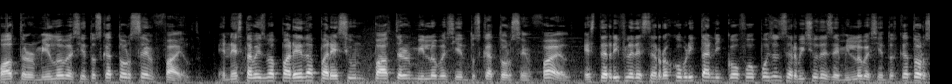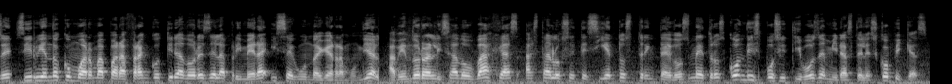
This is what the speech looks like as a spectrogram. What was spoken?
Potter 1914 en Filed. En esta misma pared aparece un Potter 1914 en Filed. Este rifle de cerrojo británico fue puesto en servicio desde 1914, sirviendo como arma para francotiradores de la Primera y Segunda Guerra Mundial, habiendo realizado bajas hasta los 732 metros con dispositivos de miras telescópicas.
